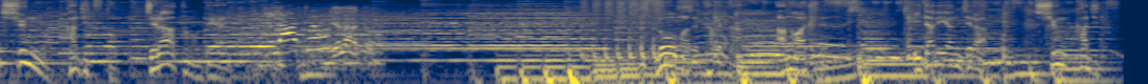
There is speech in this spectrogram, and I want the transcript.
旬の果実とジェラートの出会い。ジェラート。ローマで食べたあの味です。イタリアンジェラート旬果実。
